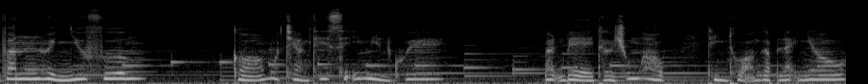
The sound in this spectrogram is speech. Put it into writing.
văn Huỳnh Như Phương, Có một chàng thi sĩ miền quê. Bạn bè thời trung học, Thỉnh thoảng gặp lại nhau,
